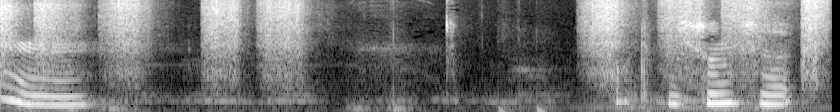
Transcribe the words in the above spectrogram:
Hmm. Got to be sunset.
